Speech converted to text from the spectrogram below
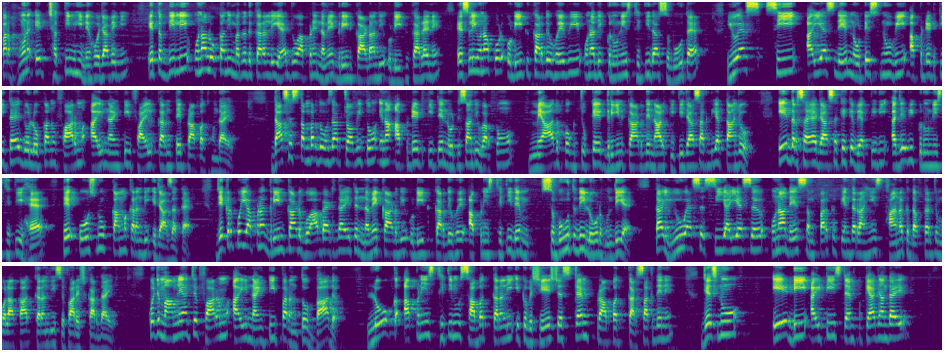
ਪਰ ਹੁਣ ਇਹ 36 ਮਹੀਨੇ ਹੋ ਜਾਵੇਗੀ। ਇਹ ਤਬਦੀਲੀ ਉਹਨਾਂ ਲੋਕਾਂ ਦੀ ਮਦਦ ਕਰਨ ਲਈ ਹੈ ਜੋ ਆਪਣੇ ਨਵੇਂ ਗ੍ਰੀਨ ਕਾਰਡਾਂ ਦੀ ਉਡੀਕ ਕਰ ਰਹੇ ਨੇ। ਇਸ ਲਈ ਉਹਨਾਂ ਕੋਲ ਉਡੀਕ ਕਰਦੇ ਹੋਏ ਵੀ ਉਹਨਾਂ ਦੀ ਕਾਨੂੰਨੀ ਸਥਿਤੀ ਦਾ ਸਬੂਤ ਹੈ। USCIS ਨੇ ਨੋਟਿਸ ਨੂੰ ਵੀ ਅਪਡੇਟ ਕੀਤਾ ਹੈ, ਜੋ ਲੋਕਾਂ ਨੂੰ ਫਾਰਮ I-90 ਫਾਈਲ ਕਰਨ ਤੇ ਪ੍ਰਾਪਤ ਹੁੰਦਾ ਹੈ। 10 ਸਤੰਬਰ 2024 ਤੋਂ ਇਹਨਾਂ ਅਪਡੇਟ ਕੀਤੇ ਨੋਟਿਸਾਂ ਦੀ ਵਰਤੋਂ ਮਿਆਦ ਪੁੱਗ ਚੁੱਕੇ ਗ੍ਰੀਨ ਕਾਰਡ ਦੇ ਨਾਲ ਕੀਤੀ ਜਾ ਸਕਦੀ ਹੈ, ਤਾਂ ਜੋ ਇਹ ਦਰਸਾਇਆ ਜਾ ਸਕੇ ਕਿ ਵਿਅਕਤੀ ਦੀ ਅਜੇ ਵੀ ਕਾਨੂੰਨੀ ਸਥਿਤੀ ਹੈ ਤੇ ਉਸ ਨੂੰ ਕੰਮ ਕਰਨ ਦੀ ਇਜਾਜ਼ਤ ਹੈ। ਜੇਕਰ ਕੋਈ ਆਪਣਾ ਗ੍ਰੀਨ ਕਾਰਡ ਗਵਾ ਬੈਠਦਾ ਹੈ ਤੇ ਨਵੇਂ ਕਾਰਡ ਦੀ ਉਡੀਕ ਕਰਦੇ ਹੋਏ ਆਪਣੀ ਸਥਿਤੀ ਦੇ ਸਬੂਤ ਦੀ ਲੋੜ ਹੁੰਦੀ ਹੈ ਤਾਂ USCIS ਉਹਨਾਂ ਦੇ ਸੰਪਰਕ ਕੇਂਦਰ ਰਾਹੀਂ ਸਥਾਨਕ ਦਫ਼ਤਰ 'ਚ ਮੁਲਾਕਾਤ ਕਰਨ ਦੀ ਸਿਫਾਰਿਸ਼ ਕਰਦਾ ਹੈ ਕੁਝ ਮਾਮਲਿਆਂ 'ਚ ਫਾਰਮ ਆਈ 90 ਭਰਨ ਤੋਂ ਬਾਅਦ ਲੋਕ ਆਪਣੀ ਸਥਿਤੀ ਨੂੰ ਸਾਬਤ ਕਰਨ ਲਈ ਇੱਕ ਵਿਸ਼ੇਸ਼ ਸਟੈਂਪ ਪ੍ਰਾਪਤ ਕਰ ਸਕਦੇ ਨੇ, ਜਿਸ ਨੂੰ ADIT ਸਟੈਂਪ ਕਿਹਾ ਜਾਂਦਾ ਹੈ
